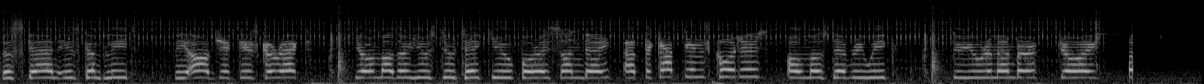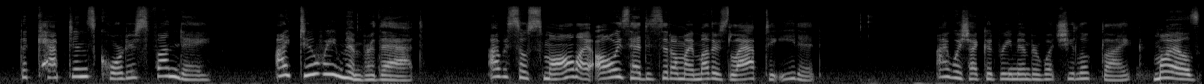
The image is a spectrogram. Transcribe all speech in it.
The scan is complete. The object is correct. Your mother used to take you for a Sundae at the captain's quarters almost every week. Do you remember, Joy? The captain's quarters Fundae. I do remember that. I was so small, I always had to sit on my mother's lap to eat it. I wish I could remember what she looked like. Miles,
